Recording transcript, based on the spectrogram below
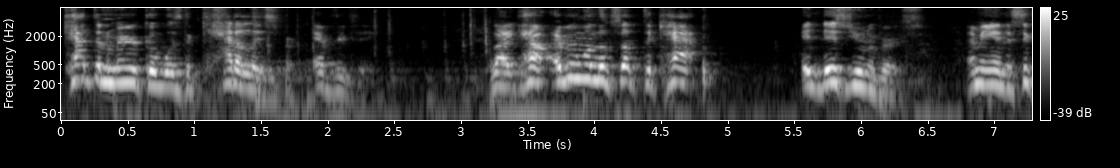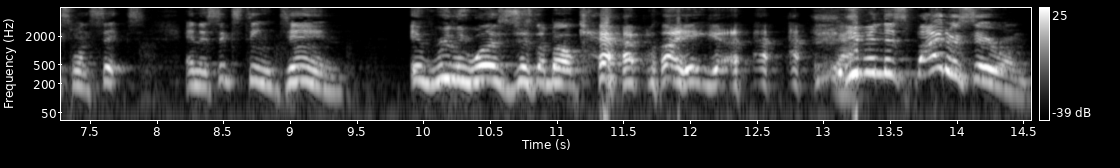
Captain America was the catalyst for everything. Like how everyone looks up to Cap in this universe. I mean, in the six one six and the sixteen ten, it really was just about Cap. Like even the Spider Serum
